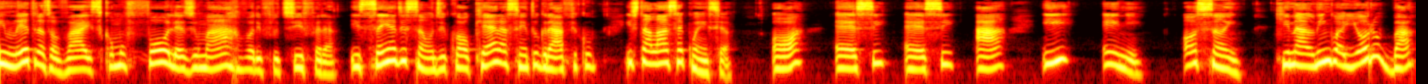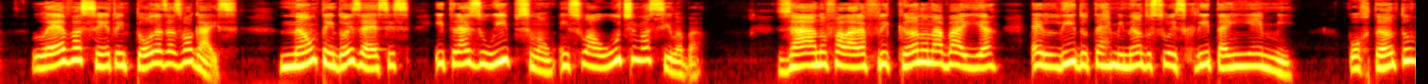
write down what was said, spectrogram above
Em letras ovais, como folhas de uma árvore frutífera, e sem adição de qualquer acento gráfico, está lá a sequência O, S, S, A, I, N, Ossan, que na língua iorubá leva acento em todas as vogais. Não tem dois S's e traz o Y em sua última sílaba. Já no falar africano na Bahia, é lido terminando sua escrita em M. Portanto,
